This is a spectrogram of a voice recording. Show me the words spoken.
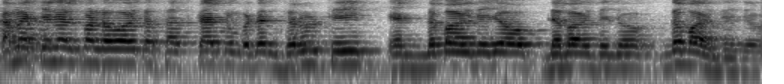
તમે ચેનલ પર નવા હોય તો સબસ્ક્રાઇબનું બટન જરૂરથી એક દબાવી દેજો દબાવી દેજો દબાવી દેજો.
